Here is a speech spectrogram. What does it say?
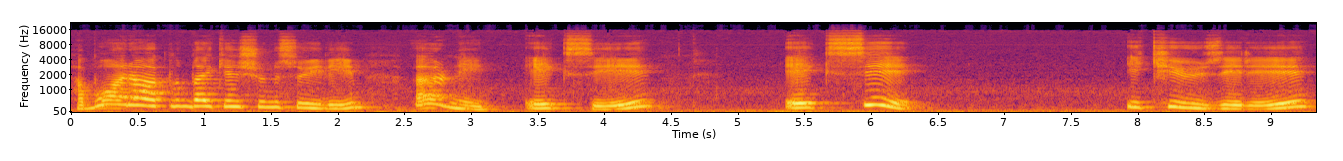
Ha bu ara aklımdayken şunu söyleyeyim. Örneğin eksi eksi 2 üzeri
